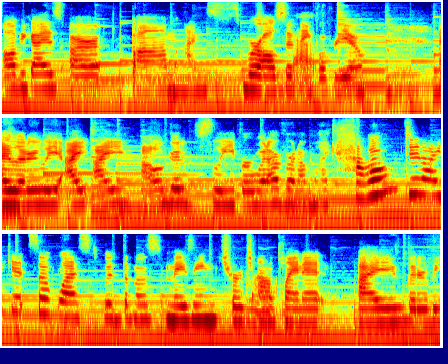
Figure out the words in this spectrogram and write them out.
All of you guys are bomb. I'm. We're all so Yes. thankful for you. I literally, I, I, I'll go to sleep or whatever, and I'm like, how did I get so blessed with the most amazing church on the planet? I literally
